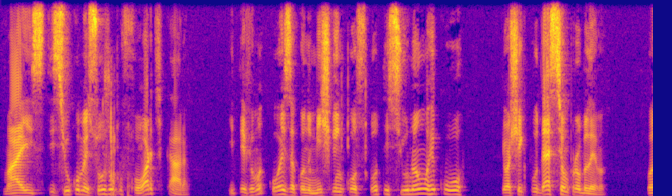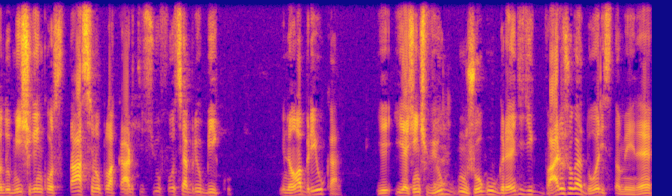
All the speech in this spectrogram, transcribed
Mas TCU começou o jogo forte, cara. E teve uma coisa, quando o Michigan encostou, TCU não recuou. Eu achei que pudesse ser um problema. Quando o Michigan encostasse no placar, TCU fosse abrir o bico. E não abriu, cara. E, e a gente viu é. um jogo grande de vários jogadores também, né?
